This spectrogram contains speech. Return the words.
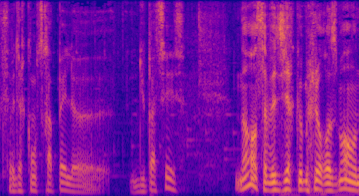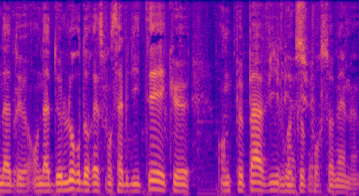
Ça veut dire qu'on se rappelle euh, du passé. Ça? Non, ça veut dire que malheureusement, on a de, on a de lourdes responsabilités et que on ne peut pas vivre que pour soi-même.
